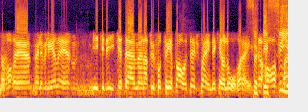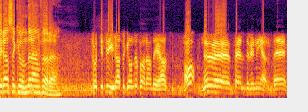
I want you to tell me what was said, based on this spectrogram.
Ja, eh, Pelle Wilén eh, gick i diket där, men att du får tre powerstage-poäng, det kan jag lova dig. 44 sekunder är han före. 44 sekunder före Andreas. Ja, nu eh, fällde vi ner. Det,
